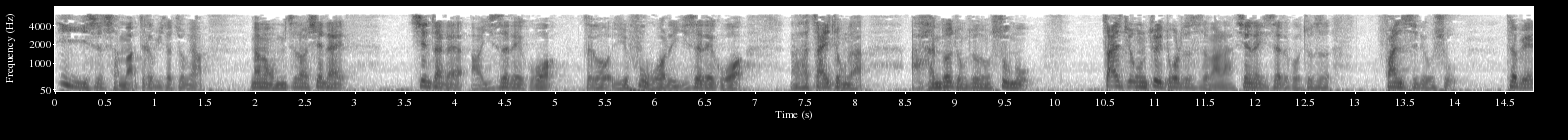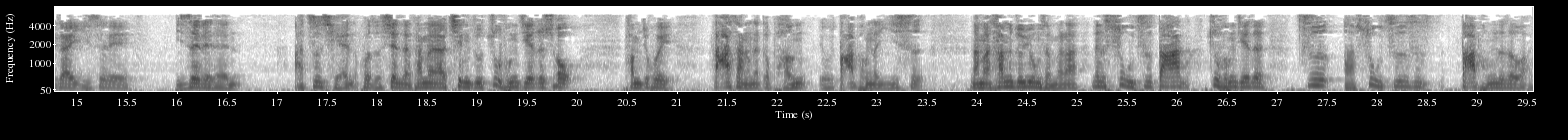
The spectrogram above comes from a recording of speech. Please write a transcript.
意义是什么？这个比较重要。那么我们知道，现在现在的啊以色列国这个已经复活的以色列国，啊，他栽种了啊很多种这种树木，栽种最多的是什么呢？现在以色列国就是番石榴树，特别在以色列以色列人啊之前或者现在他们要庆祝祝棚节的时候，他们就会搭上那个棚，有搭棚的仪式。那么他们就用什么呢？那个树枝搭祝棚节的。枝啊，树枝是搭棚的时候啊，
